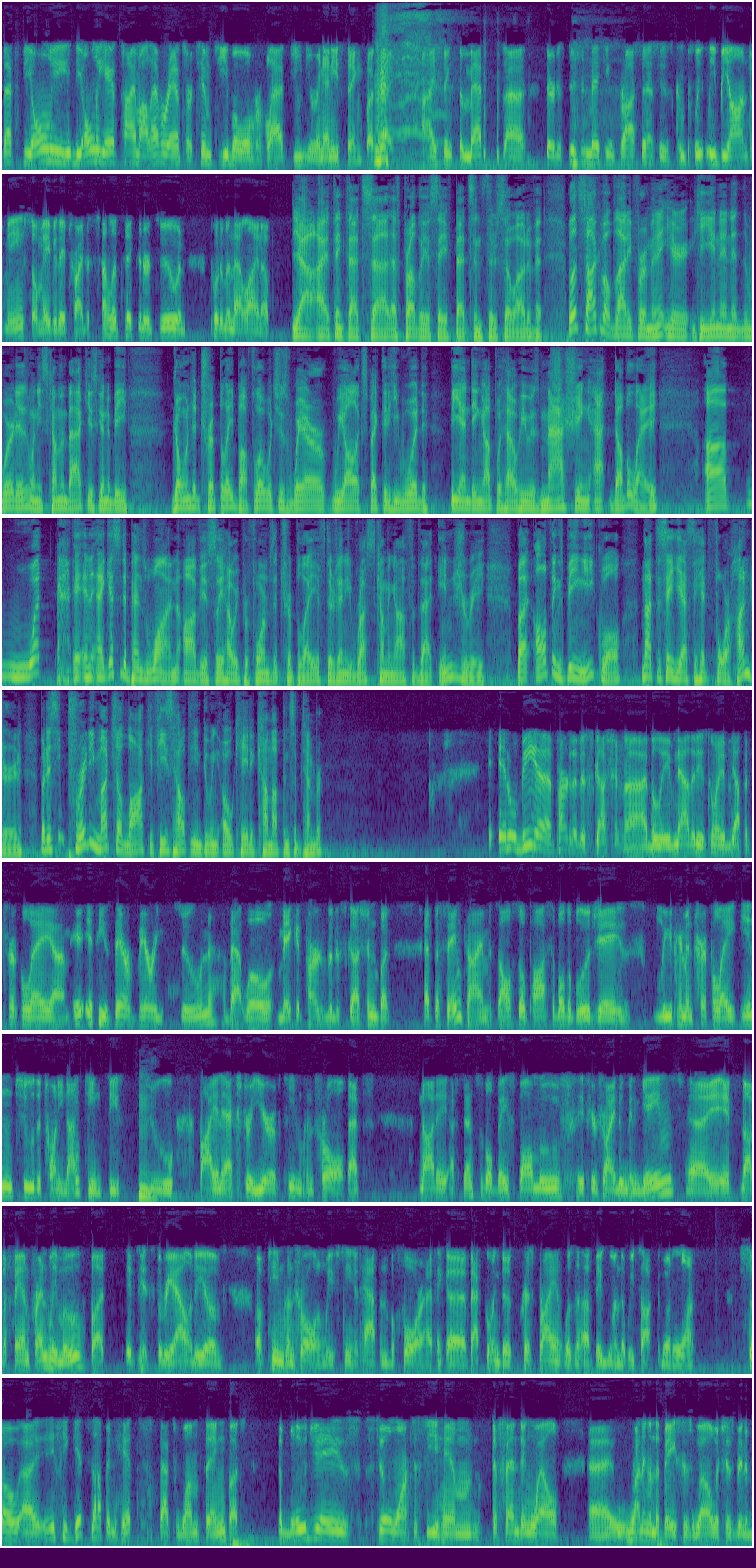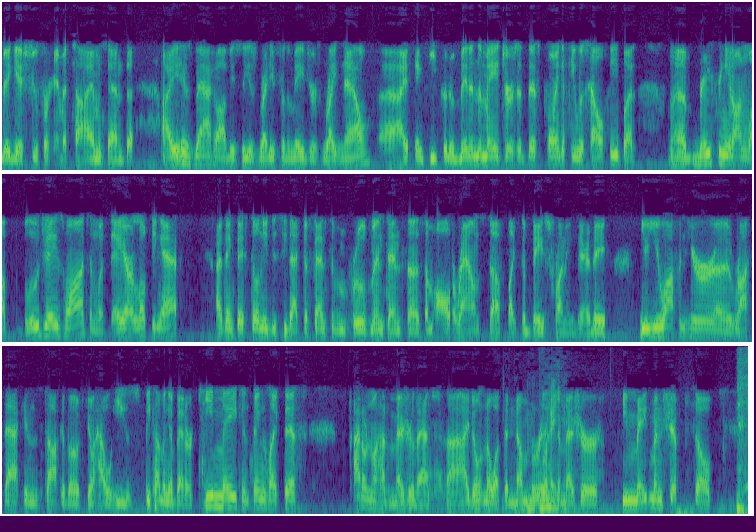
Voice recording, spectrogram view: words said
that's the only the only time I'll ever answer Tim Tebow over Vlad Jr. in anything. But I, I think the Mets uh, their decision making process is completely beyond me. So maybe they try to sell a ticket or two and put him in that lineup. Yeah, I think that's uh, that's probably a safe bet since they're so out of it. Well, let's talk about Vladdy for a minute here, Keegan. And the word is when he's coming back, he's going to be going to AAA Buffalo, which is where we all expected he would be ending up with how he was mashing at AA. Uh, what, and I guess it depends, one, obviously, how he performs at AAA, if there's any rust coming off of that injury. But all things being equal, not to say he has to hit 400, but is he pretty much a lock if he's healthy and doing okay to come up in September? It'll be a part of the discussion, uh, I believe, now that he's going to be up at AAA. Um, if he's there very soon, that will make it part of the discussion. But at the same time, it's also possible the Blue Jays leave him in AAA into the 2019 season hmm. to buy an extra year of team control. That's not a, a sensible baseball move if you're trying to win games. Uh, it's not a fan-friendly move, but it's, it's the reality of of team control, and we've seen it happen before. I think uh, back going to Kris Bryant was a big one that we talked about a lot. So uh, if he gets up and hits, that's one thing, but the Blue Jays still want to see him defending well, uh, running on the base as well, which has been a big issue for him at times. And uh, I, his bat obviously is ready for the majors right now. Uh, I think he could have been in the majors at this point if he was healthy, but uh, basing it on what the Blue Jays want and what they are looking at, I think they still need to see that defensive improvement and uh, some all-around stuff like the base running there. They you, you often hear uh, Ross Atkins talk about you know how he's becoming a better teammate and things like this. I don't know how to measure that. Uh, I don't know what the number right. is to measure teammatemanship. So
